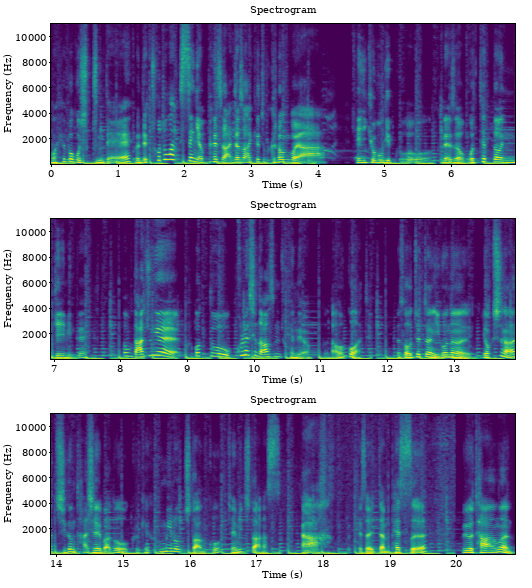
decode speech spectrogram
뭐 해보고 싶은데. 근데 초등학생 옆에서 앉아서 하기 좀 그런 거야. 괜히 교복 입고. 그래서 못했던 게임인데. 또 나중에 그것도 콜렉션 나왔으면 좋겠네요. 나올 것 같아 그래서 어쨌든 이거는 역시나 지금 다시 해봐도 그렇게 흥미롭지도 않고 재밌지도 않았어. 아. 그래서 일단 패스. 그리고 다음은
